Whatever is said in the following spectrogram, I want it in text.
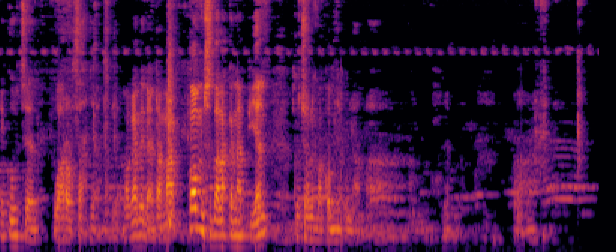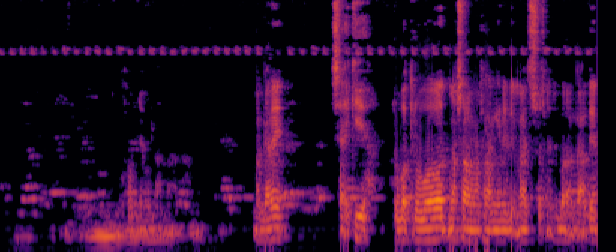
itu warathahnya Maka tidak ada makom setelah kenabian kecuali makomnya ulama. Makanya saya ya ruwet-ruwet masalah-masalah ini di medsos barangkali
